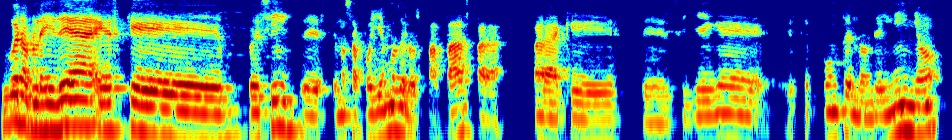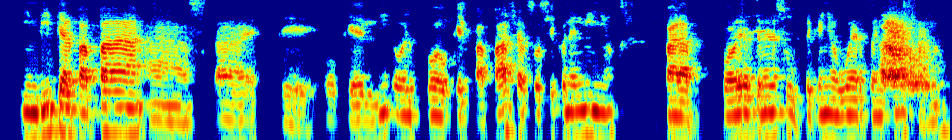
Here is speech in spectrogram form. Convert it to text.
Bueno, la idea es que, pues sí, este, nos apoyemos de los papás para, para que este, se llegue ese punto en donde el niño invite al papá a, este, o, que el, o, el, o que el papá se asocie con el niño para poder tener su pequeño huerto en casa, ¿no?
